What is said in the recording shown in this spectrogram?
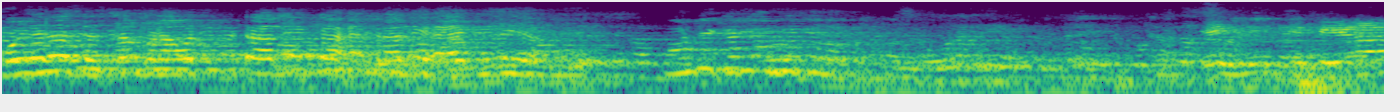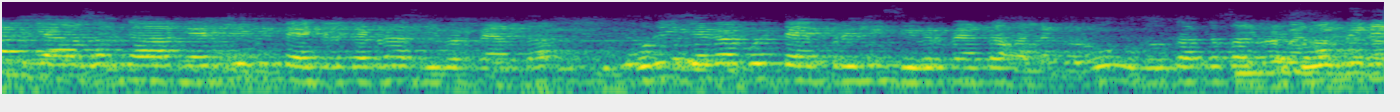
ਕੋਈ ਇਹਦਾ ਸਿਸਟਮ ਬਣਾਓ ਜੀ ਵੀ ਟਰਾਲੀ ਕਾ ਹੈ ਟਰਾਲੀ ਹੈ ਕਿਹਦੀ ਆ? ਵੀ ਖੜੀ ਹੁੰਦੀ ਚਲੋ ਤੇ ਕਿਹੜਾ ਪੰਜਾਬ ਸਰਕਾਰ ਹੈ ਕਿ ਟੈਂਡਰ ਕੱਢਣਾ ਸੀਵਰ ਪੈਣ ਦਾ ਉਹਦੀ ਜਗ੍ਹਾ ਕੋਈ ਟੈਂਪਰੇਰੀ ਸੀਵਰ ਪੈਣ ਦਾ ਹੱਲ ਕਰੋ ਉਦੋਂ ਤੱਕ ਤਾਂ ਦੋ ਮਹੀਨੇ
